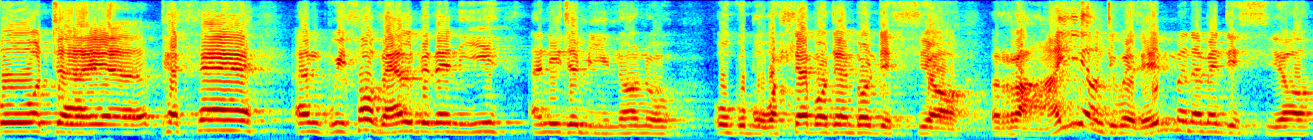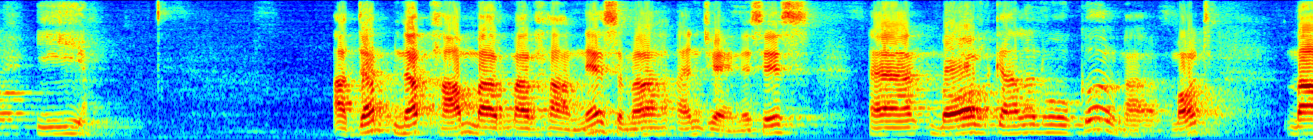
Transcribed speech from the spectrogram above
bod uh, pethau yn gweithio fel bydden ni yn ei dymuno nhw o gwbl wallai bod e'n bendithio rai, ond dyw e ddim yn ymendithio i. A dyna pam mae'r ma, hanes yma yn Genesis uh, mor galanogol. Mae, mod, ma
